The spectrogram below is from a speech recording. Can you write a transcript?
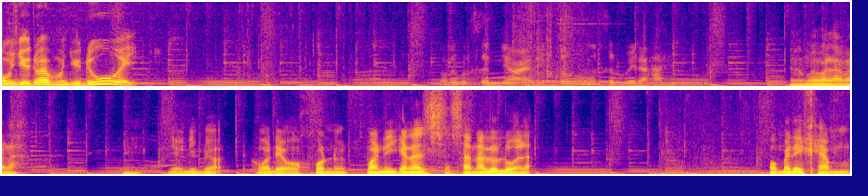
ผมอยู่ด้วยผมอยู่ด้วยตรงนี้มันขึ้นยากเลยตรงนี้ขึ้นไม่ได้เออไม่เป็นไรไม่เป็นไรเดี๋ยวนี้ไปก่เพราะว่าเดี๋ยวคนวันนี้ก็น่าจะชนะรัวๆแล้วเพราะไม่ได้แคมป์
